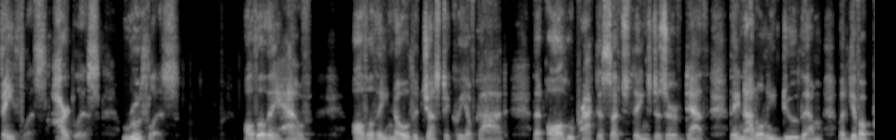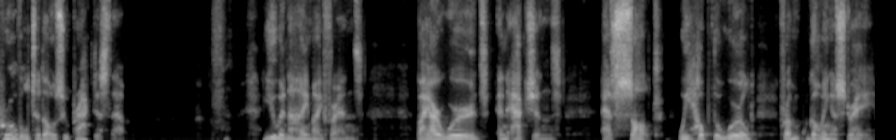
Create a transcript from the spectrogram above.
faithless, heartless, ruthless. Although they have although they know the just decree of God, that all who practice such things deserve death, they not only do them, but give approval to those who practice them. You and I, my friends, by our words and actions, as salt we help the world from going astray.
